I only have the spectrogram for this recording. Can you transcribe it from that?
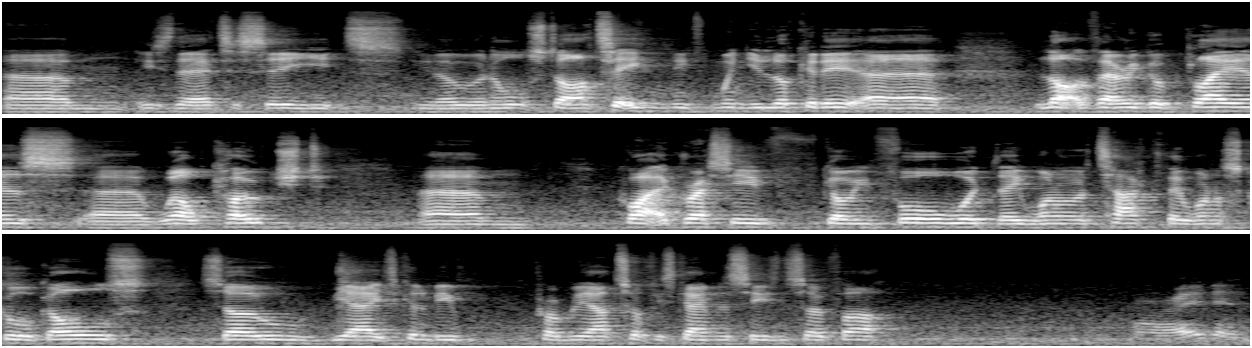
um, is there to see. It's you know an all-star team if, when you look at it. Uh, a lot of very good players, uh, well coached, um, quite aggressive going forward. They want to attack. They want to score goals. So yeah, it's going to be probably our toughest game of the season so far. All right, and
